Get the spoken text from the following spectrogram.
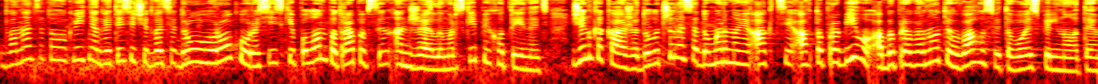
12 квітня 2022 року у російський полон потрапив син Анжели, морський піхотинець. Жінка каже, долучилася до мирної акції автопробігу, аби привернути увагу світової спільноти.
